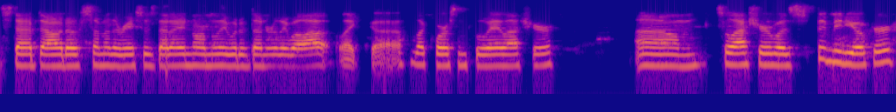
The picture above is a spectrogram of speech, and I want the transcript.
stepped out of some of the races that I normally would have done really well at, like uh, La Course and Plouay last year. Um, so last year was a bit mediocre.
